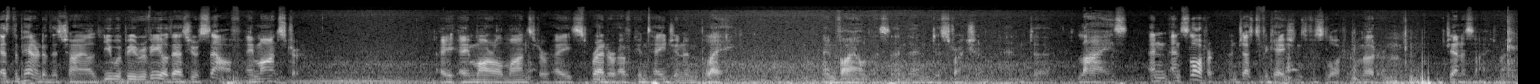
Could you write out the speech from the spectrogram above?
as the parent of this child. You would be revealed as yourself a monster, a, a moral monster, a spreader of contagion and plague, and vileness and, destruction and destruction lies, and, and slaughter, and justifications for slaughter, murder, genocide, right?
